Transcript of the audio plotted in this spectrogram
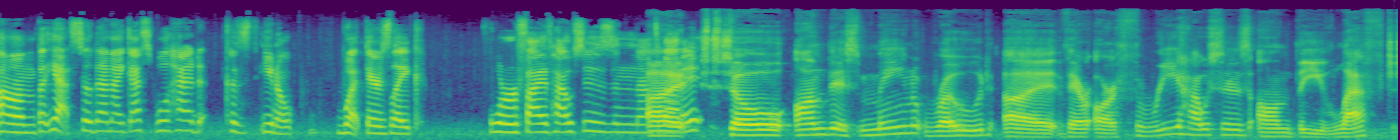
Um, but yeah, so then I guess we'll head because you know what? There's like four or five houses, and that's about Uh, it. So on this main road, uh, there are three houses on the left.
